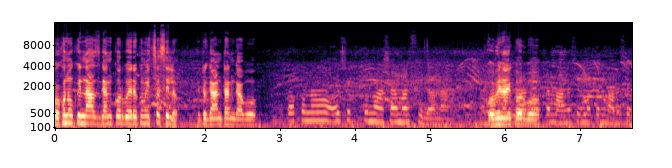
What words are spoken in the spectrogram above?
কখনো কি নাচ গান করব এরকম ইচ্ছা ছিল? একটু গান টান গাবো? কখনো ওইসব কোনো আশা আমার ছিল না। অভিনয় করব। একটা মানুষের মতন মানুষের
